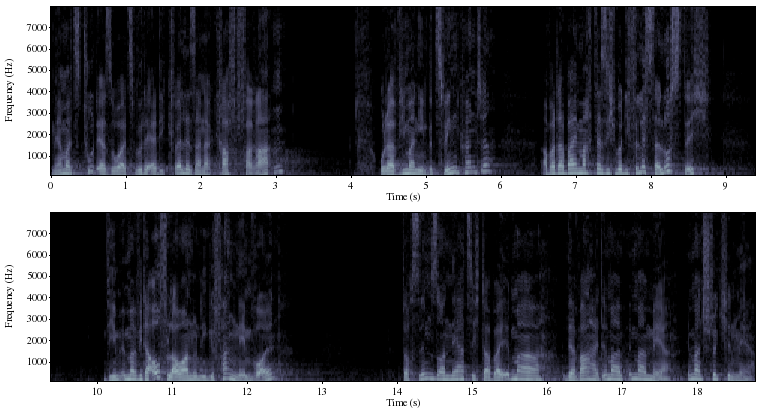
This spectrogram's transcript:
mehrmals tut er so, als würde er die Quelle seiner Kraft verraten oder wie man ihn bezwingen könnte. Aber dabei macht er sich über die Philister lustig die ihm immer wieder auflauern und ihn gefangen nehmen wollen. Doch Simson nähert sich dabei immer der Wahrheit immer, immer mehr, immer ein Stückchen mehr.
